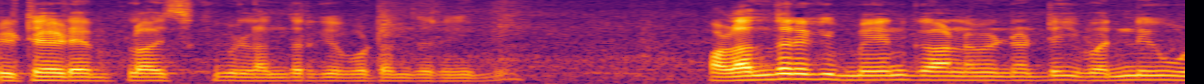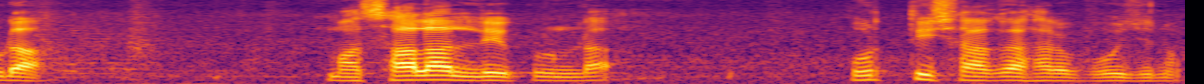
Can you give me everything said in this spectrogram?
రిటైర్డ్ ఎంప్లాయీస్కి వీళ్ళందరికీ ఇవ్వడం జరిగింది. వాళ్ళందరికీ మెయిన్ కారణం ఏంటంటే ఇవన్నీ కూడా మసాలాలు లేకుండా పూర్తి శాకాహార భోజనం.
